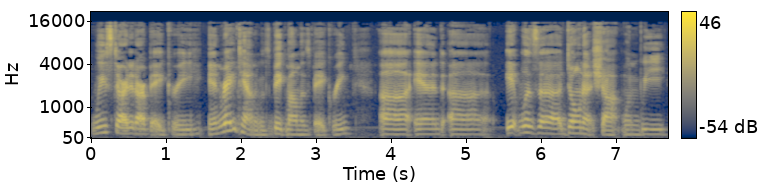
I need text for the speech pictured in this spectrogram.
we started our bakery in Raytown. It was Big Mama's Bakery. Uh, and uh, it was a donut shop when we,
